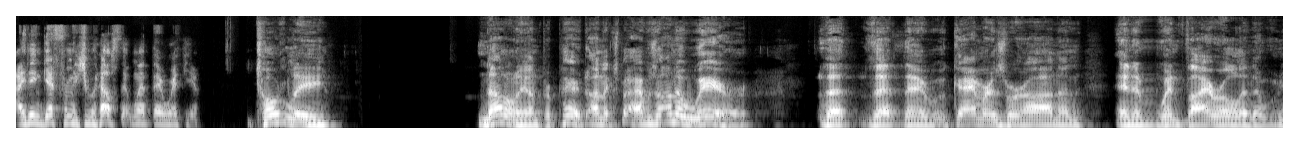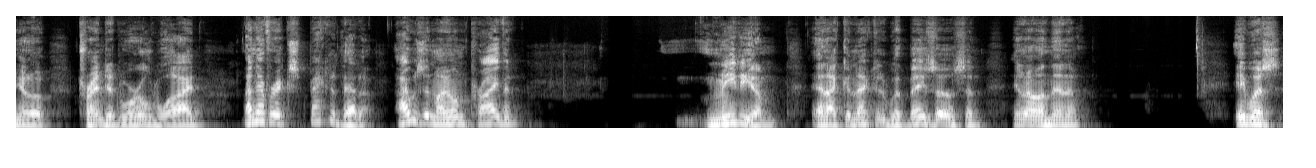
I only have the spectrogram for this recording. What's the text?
i didn't get from anyone else that went there with you. Totally not only unprepared unexpected i was unaware that that the cameras were on and and it went viral and it, you know trended worldwide. I never expected that. I was in my own private medium and I connected with Bezos and you know and then it, it was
